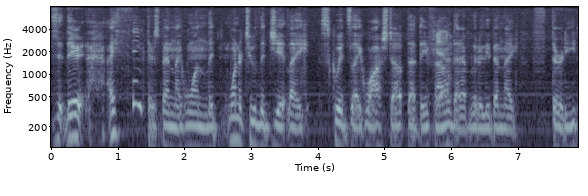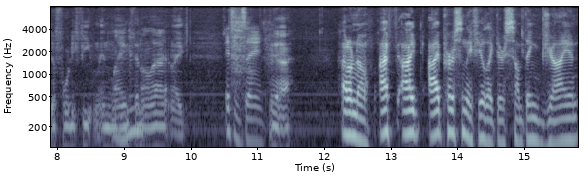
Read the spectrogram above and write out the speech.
there. I think there's been like one, le- one or two legit like squids like washed up that they found Yeah. that have literally been like thirty to forty feet in length and mm-hmm. all that. Like, It's insane. yeah, I don't know. I, I, I personally feel like there's something giant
